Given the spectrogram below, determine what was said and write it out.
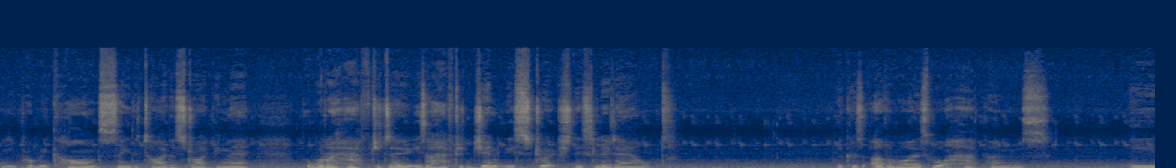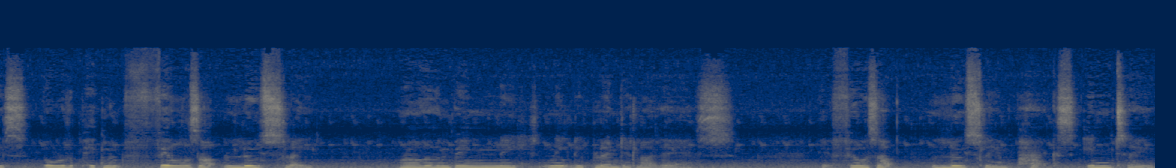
you probably can't see the tiger striping there, but what I have to do is I have to gently stretch this lid out because otherwise, what happens is all the pigment fills up loosely rather than being neat, neatly blended like this. It fills up loosely and packs into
